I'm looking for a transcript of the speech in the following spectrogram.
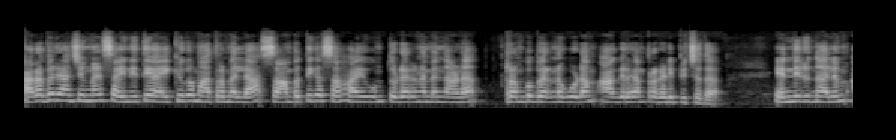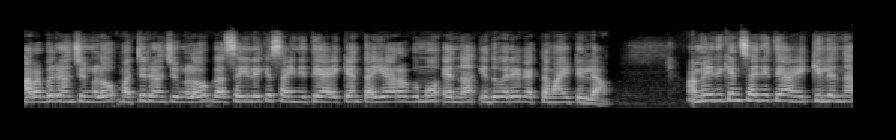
അറബ് രാജ്യങ്ങൾ സൈന്യത്തെ അയക്കുക മാത്രമല്ല സാമ്പത്തിക സഹായവും തുടരണമെന്നാണ് ട്രംപ് ഭരണകൂടം ആഗ്രഹം പ്രകടിപ്പിച്ചത്. എന്നിരുന്നാലും അറബ് രാജ്യങ്ങളോ മറ്റ് രാജ്യങ്ങളോ ഗസയിലേക്ക് സൈന്യത്തെ അയക്കാൻ തയ്യാറാകുമോ എന്ന് ഇതുവരെ വ്യക്തമായിട്ടില്ല. അമേരിക്കൻ സൈന്യത്തെ അയക്കില്ലെന്ന്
